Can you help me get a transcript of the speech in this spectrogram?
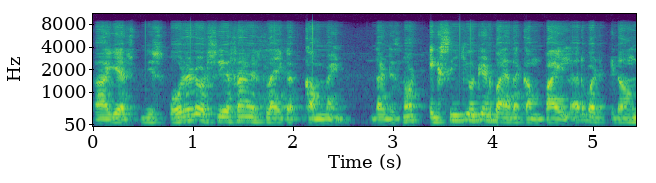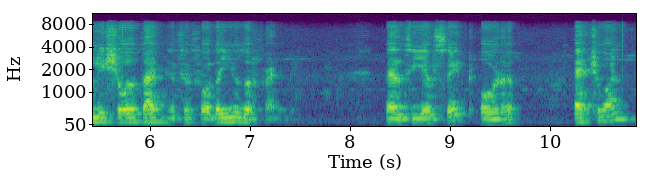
Uh, yes, this order.cfm is like a comment that is not executed by the compiler, but it only shows that this is for the user friendly. Then cf set order h1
